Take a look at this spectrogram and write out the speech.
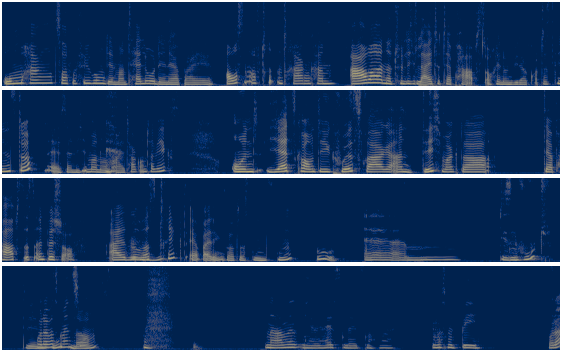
Umhang zur Verfügung, den Mantello, den er bei Außenauftritten tragen kann. Aber natürlich leitet der Papst auch hin und wieder Gottesdienste. Er ist ja nicht immer nur im Alltag unterwegs. Und jetzt kommt die Quizfrage an dich, Magda. Der Papst ist ein Bischof. Also, mhm. was trägt er bei den Gottesdiensten? Uh, ähm, diesen Hut? Den Oder was Hut meinst namens? du? Name, ja, wie heißt denn der jetzt nochmal? Irgendwas mit B. Oder?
